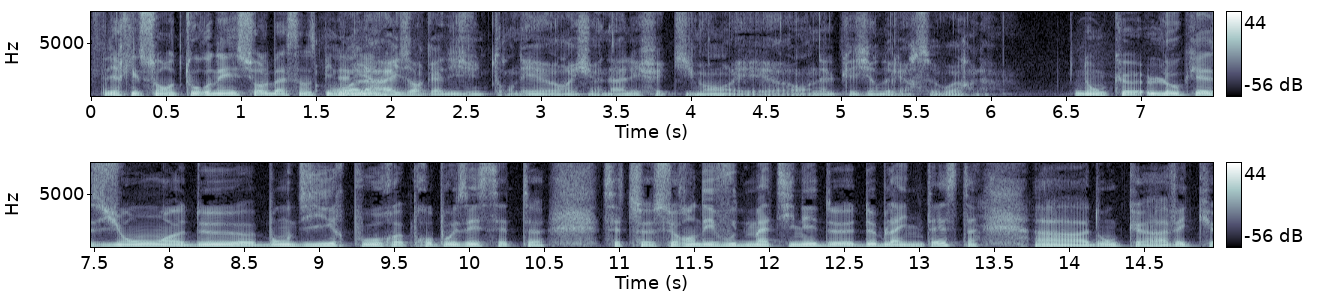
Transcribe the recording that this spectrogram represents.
C'est-à-dire qu'ils sont en tournée sur le bassin spinalien? Voilà, ils organisent une tournée euh, régionale, effectivement, et euh, on a le plaisir de les recevoir là. Donc euh, l'occasion de bondir pour proposer cette, ce rendez-vous de matinée de, blind test, donc avec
